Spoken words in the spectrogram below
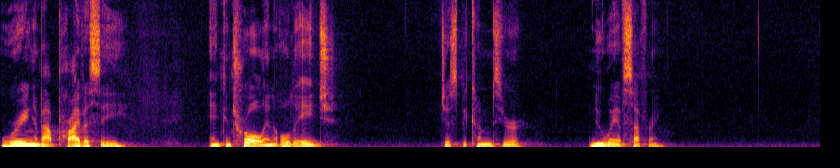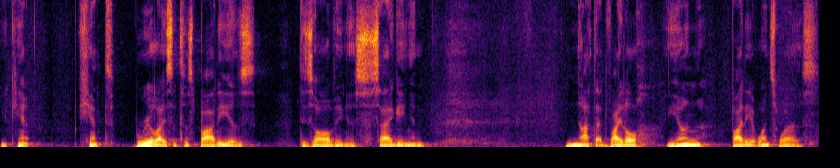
worrying about privacy and control in old age just becomes your new way of suffering. You can't, can't realize that this body is dissolving, is sagging, and not that vital young body it once was.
